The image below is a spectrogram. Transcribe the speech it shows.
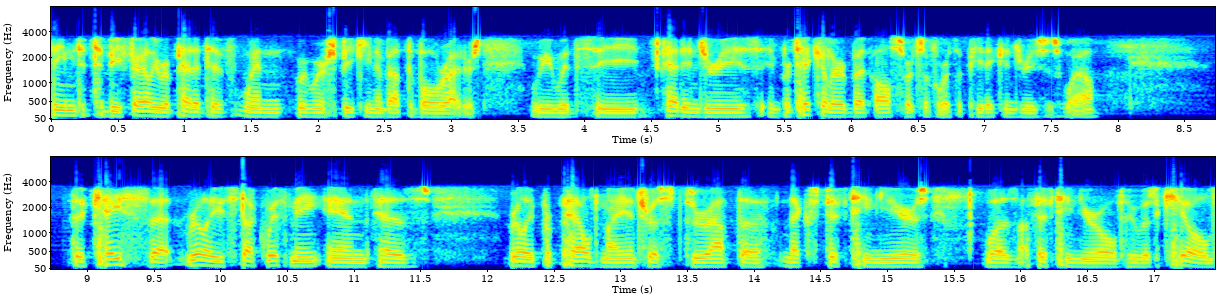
seemed to be fairly repetitive when we were speaking about the bull riders. We would see head injuries in particular, but all sorts of orthopedic injuries as well. The case that really stuck with me and has really propelled my interest throughout the next 15 years was a 15 year old who was killed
